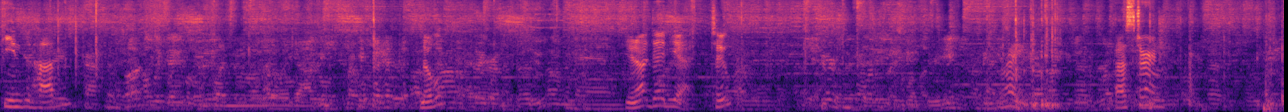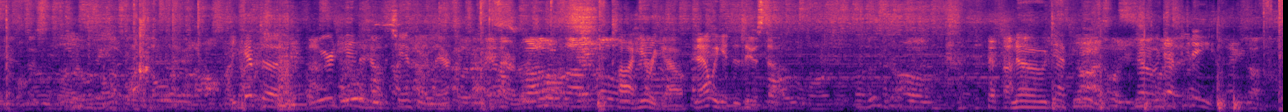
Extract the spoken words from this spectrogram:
Fiended Harden. Noble. You're not dead yet. Two. Right. Last turn. You kept a, a weird hand to have the champion there. Ah, here we go. Now we get to do stuff. No deputy. No deputy.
